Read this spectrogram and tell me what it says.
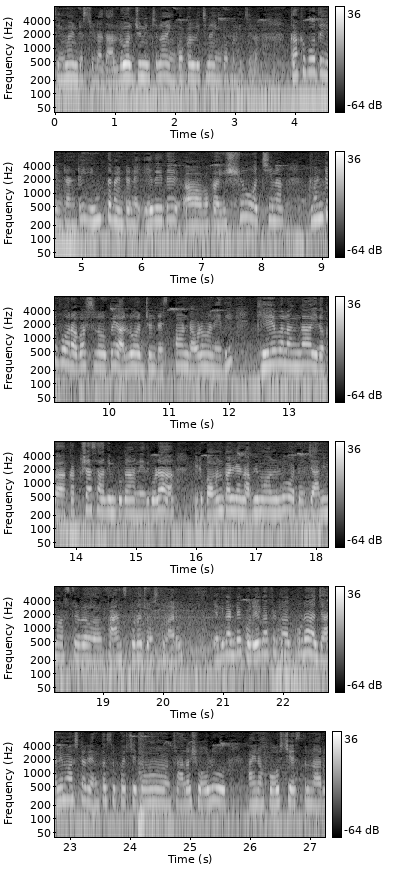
సినిమా ఇండస్ట్రీలో అది అల్లు అర్జున్ ఇచ్చినా ఇంకొకళ్ళు ఇచ్చినా ఇంకొకళ్ళు ఇచ్చినా. కాకపోతే ఏంటంటే ఇంత వెంటనే ఏదైతే ఒక ఇష్యూ వచ్చిన ట్వంటీ ఫోర్ అవర్స్ లోపే అల్లు అర్జున్ రెస్పాండ్ అవ్వడం అనేది కేవలంగా ఇదొక కక్ష సాధింపుగా అనేది కూడా ఇటు పవన్ కళ్యాణ్ అభిమానులు అటు జానీ మాస్టర్ ఫ్యాన్స్ కూడా చూస్తున్నారు. ఎందుకంటే కొరియోగ్రాఫర్గా కూడా జానీ మాస్టర్ ఎంత సుపరిచితం చాలా షోలు ఆయన హోస్ట్ చేస్తున్నారు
